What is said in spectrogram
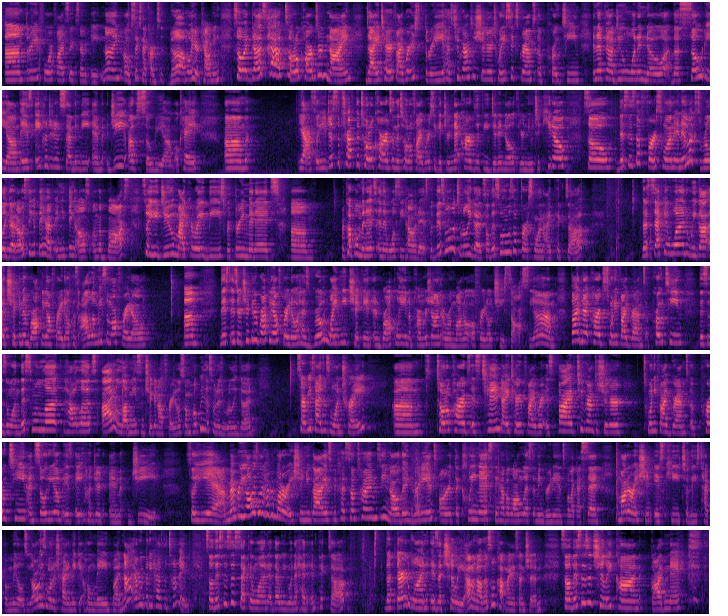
Um, three, four, five, six, seven, eight, nine. Oh, six net carbs. Duh, I'm over here counting. So it does have total carbs are nine. Dietary fiber is three. It has two grams of sugar, 26 grams of protein. And if y'all do want to know, the sodium is 870 mg of sodium, okay? Um, yeah, so you just subtract the total carbs and the total fibers to get your net carbs if you didn't know if you're new to keto. So this is the first one and it looks really good. I was seeing if they have anything else on the box. So you do microwave these for three minutes, um, a couple minutes, and then we'll see how it is. But this one looks really good. So this one was the first one I picked up. The second one, we got a chicken and broccoli Alfredo because I love me some Alfredo. Um, this is their chicken and broccoli Alfredo. It has grilled white meat chicken and broccoli and a Parmesan and Romano Alfredo cheese sauce. Yum. Five net carbs, 25 grams of protein. This is the one, this one look, how it looks. I love me some chicken Alfredo, so I'm hoping this one is really good. Serving size is one tray. Um, total carbs is 10, dietary fiber is 5, 2 grams of sugar, 25 grams of protein, and sodium is 800 mg. So yeah, remember you always want to have in moderation, you guys, because sometimes, you know, the ingredients aren't the cleanest. They have a long list of ingredients, but like I said, moderation is key to these type of meals. You always want to try to make it homemade, but not everybody has the time. So this is the second one that we went ahead and picked up. The third one is a chili. I don't know, this one caught my attention. So this is a chili con carne.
